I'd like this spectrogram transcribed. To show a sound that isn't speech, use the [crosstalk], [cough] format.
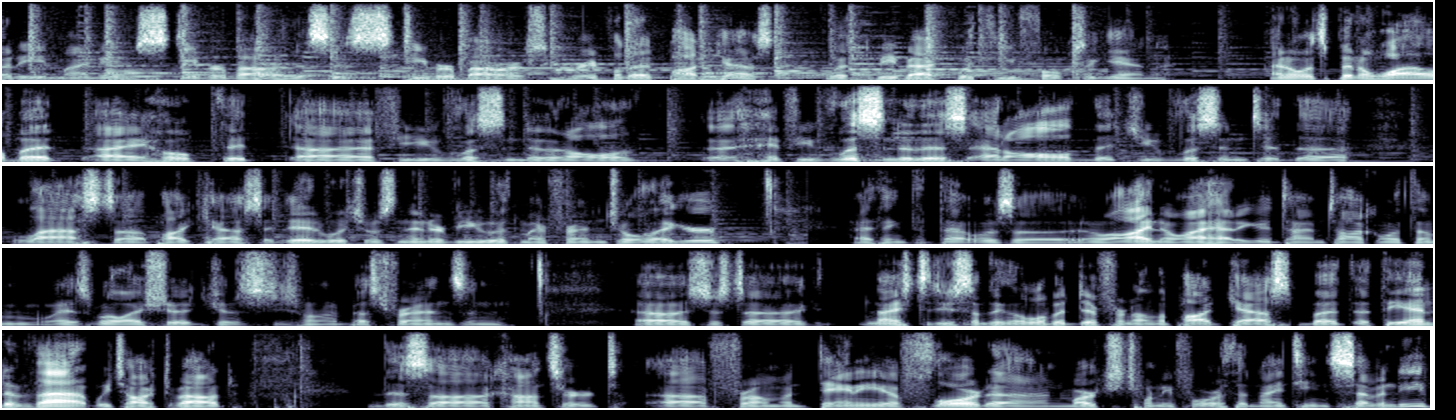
everybody. My name's Steve Urbauer. This is Steve Urbauer's Grateful Dead podcast. Glad to be back with you folks again. I know it's been a while, but I hope that uh, if you've listened to it all, uh, [laughs] if you've listened to this at all, that you've listened to the last uh, podcast I did, which was an interview with my friend Joel Egger. I think that that was a well. I know I had a good time talking with him as well. I should because he's one of my best friends, and uh, it's just uh, nice to do something a little bit different on the podcast. But at the end of that, we talked about this uh, concert uh, from Dania, Florida, on March 24th of 1970,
